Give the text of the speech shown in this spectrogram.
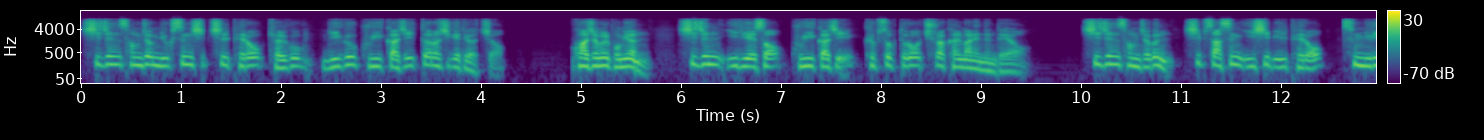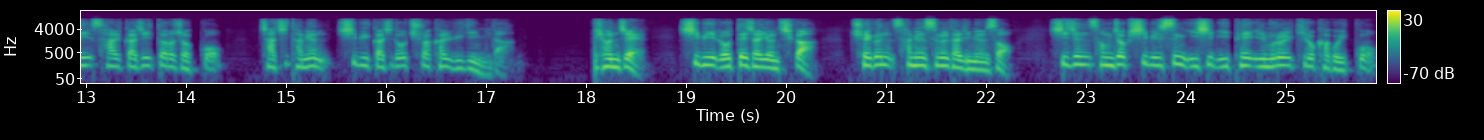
시즌 성적 6승 17패로 결국 리그 9위까지 떨어지게 되었죠. 과정을 보면 시즌 1위에서 9위까지 급속도로 추락할 만했는데요. 시즌 성적은 14승 21패로 승률이 4할까지 떨어졌고 자칫하면 10위까지도 추락할 위기입니다. 현재 10위 롯데자이언츠가 최근 3연승을 달리면서 시즌 성적 11승 22패 1무를 기록하고 있고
